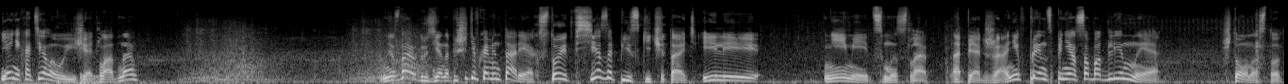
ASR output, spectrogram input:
Я не хотела уезжать, ладно? Не знаю, друзья, напишите в комментариях, стоит все записки читать или не имеет смысла. Опять же, они в принципе не особо длинные. Что у нас тут?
